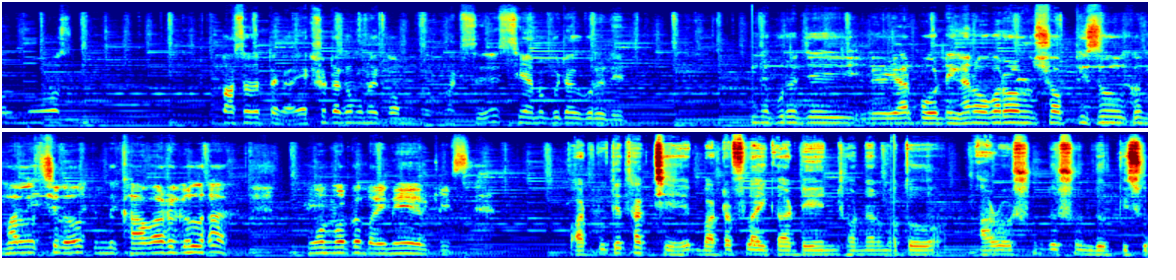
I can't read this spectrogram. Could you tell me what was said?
অলমোস্ট পাঁচ হাজার টাকা। একশো টাকা মনে হয় কম লাগছে, ছিয়ানব্বই টাকা করে রেট সিঙ্গাপুরের যে এয়ারপোর্ট এখানে ওভারঅল সব কিছু খুব ভালো লাগছিল কিন্তু খাবারগুলা মন মতো পাইনি আর কি। পার্ট টুতে থাকছে বাটারফ্লাই গার্ডেন ঝর্ণার মতো আরও সুন্দর সুন্দর কিছু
